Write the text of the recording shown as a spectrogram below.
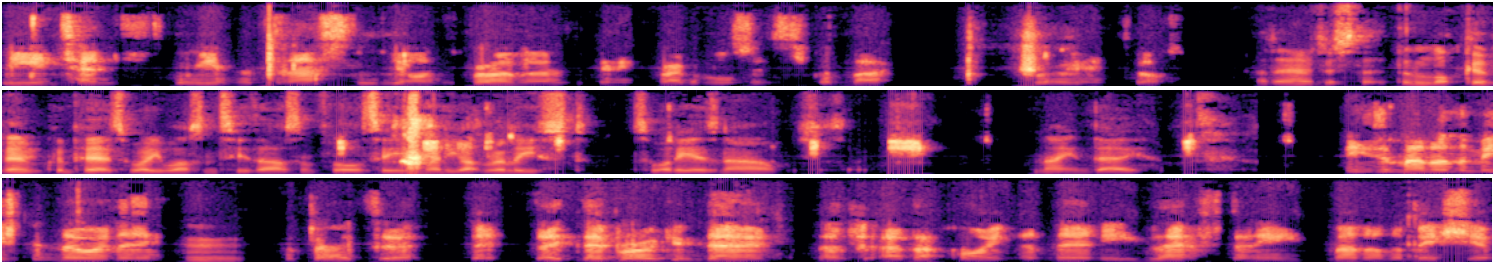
The intensity and the tenacity behind his promos have been incredible since he's come back. Brilliant stuff. I don't know, just the, the look of him compared to what he was in 2014 when he got released to what he is now. It's just like night and day. He's a man on the mission, though, isn't he? Hmm. Compared to they, they, they broke him down at, at that point, and then he left, and he man on a mission,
